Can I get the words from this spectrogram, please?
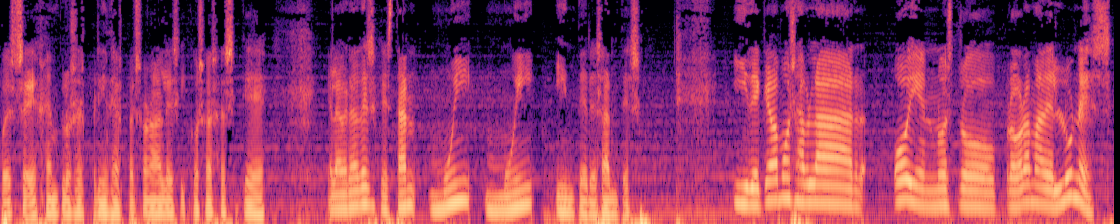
pues ejemplos, experiencias personales y cosas así que, que la verdad es que están muy muy interesantes. ¿Y de qué vamos a hablar hoy en nuestro programa del lunes?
